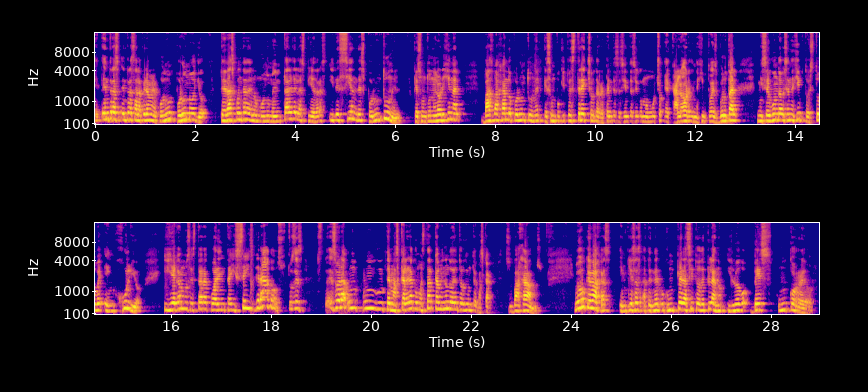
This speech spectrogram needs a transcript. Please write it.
Entras, entras a la pirámide por un, hoyo, te das cuenta de lo monumental de las piedras y desciendes por un túnel, que es un túnel original, vas bajando por un túnel que es un poquito estrecho, de repente se siente así como mucho, el calor en Egipto es brutal. Mi segunda vez en Egipto estuve en julio y llegamos a estar a 46 grados. Entonces, eso era un, un era como estar caminando dentro de un temazcal. Entonces, bajábamos. Luego que bajas, empiezas a tener un pedacito de plano y luego ves un corredor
